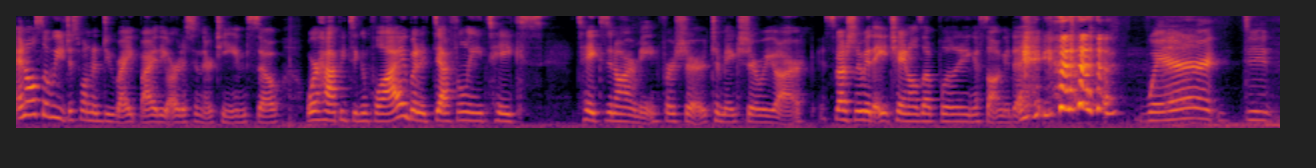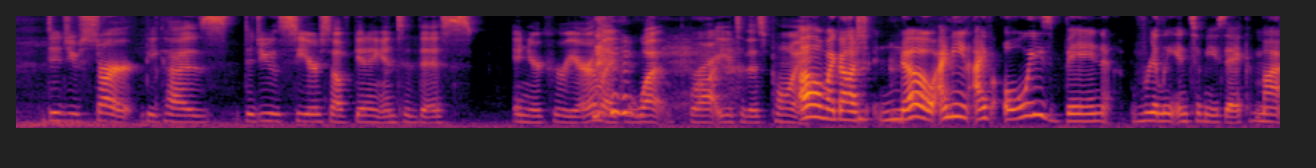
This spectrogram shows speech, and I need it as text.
And also, we just want to do right by the artists and their teams. So we're happy to comply, but it definitely takes takes an army for sure to make sure we are, especially with eight channels uploading a song a day. Where did did you start? Because did you see yourself getting into this in your career? Like what brought you to this point? Oh my gosh, no. I mean, I've always been really into music. My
